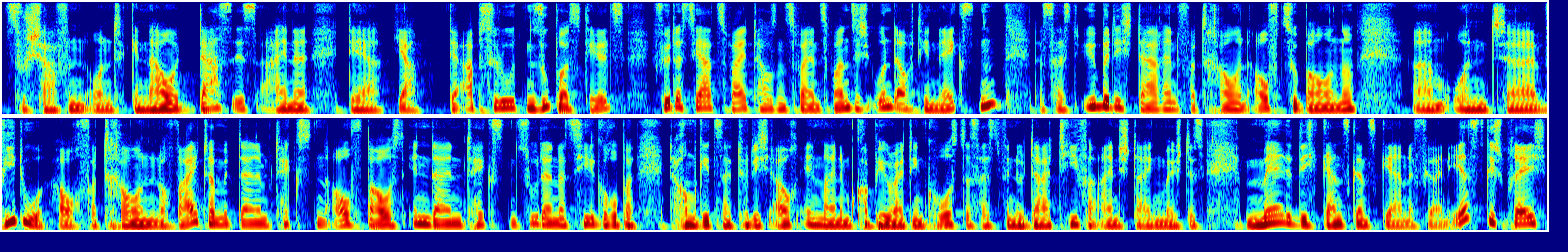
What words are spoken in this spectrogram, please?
zu schaffen. Und genau das ist eine der, ja, der absoluten Superskills für das Jahr 2022 und auch die nächsten. Das heißt, über dich darin Vertrauen aufzubauen ne? Ähm, und äh, wie du auch Vertrauen noch weiter mit deinen Texten aufbaust, in deinen Texten zu deiner Zielgruppe. Darum geht's natürlich auch in meinem Copywriting-Kurs. Das heißt, wenn du da tiefer einsteigen möchtest, melde dich ganz, ganz gerne für ein Erstgespräch,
